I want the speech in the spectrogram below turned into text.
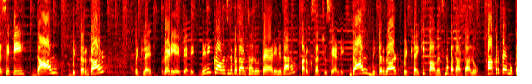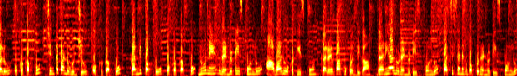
recipe dal bitter gourd pitlai ready అయిపోయింది. దీనికి కావలసిన పదార్థాలు తయారీ విధానం మరొకసారి చూసేయండి. దాల్ బిట్టర్ గార్డ్ పిట్లైకి కావలసిన పదార్థాలు. కాకరకాయ ముక్కలు ఒక కప్పు చింతపండు గుజ్జు ఒక కప్పు కందిపప్పు ఒక కప్పు నూనె రెండు టీ స్పూన్లు ఆవాలు ఒక టీ స్పూన్ కరివేపాకు కొద్దిగా ధనియాలు రెండు టీ స్పూన్లు పచ్చిశనగపప్పు రెండు టీ స్పూన్లు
